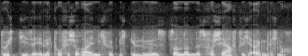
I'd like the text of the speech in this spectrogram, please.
durch diese Elektrofischerei nicht wirklich gelöst, sondern es verschärft sich eigentlich noch.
